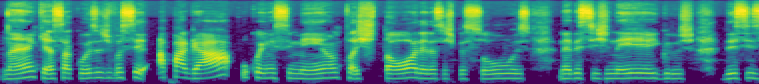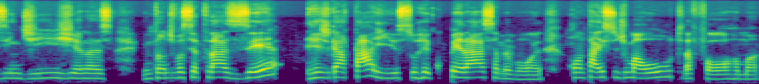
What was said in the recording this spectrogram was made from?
né? Que é essa coisa de você apagar o conhecimento, a história dessas pessoas, né? Desses negros, desses indígenas. Então, de você trazer resgatar isso, recuperar essa memória, contar isso de uma outra forma,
